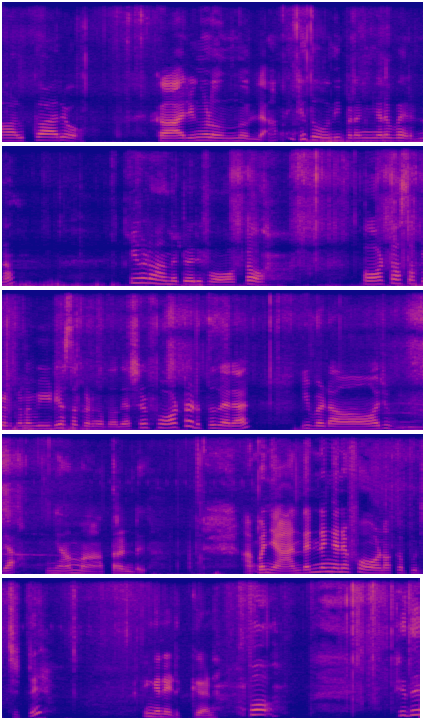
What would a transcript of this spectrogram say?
ആൾക്കാരോ കാര്യങ്ങളൊന്നുമില്ല. അപ്പം എനിക്ക് തോന്നി ഇവിടെ ഇങ്ങനെ വരണം. ഇവിടെ വന്നിട്ട് ഒരു ഫോട്ടോ ഫോട്ടോസൊക്കെ എടുക്കണം വീഡിയോസൊക്കെ എടുക്കണം തോന്നി. പക്ഷേ ഫോട്ടോ എടുത്ത് തരാൻ ഇവിടെ ആരും ഇല്ല. ഞാൻ മാത്രമുണ്ട് അപ്പം ഞാൻ തന്നെ ഇങ്ങനെ ഫോണൊക്കെ പിടിച്ചിട്ട് ഇങ്ങനെ എടുക്കുകയാണ്. അപ്പോൾ ഇത്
